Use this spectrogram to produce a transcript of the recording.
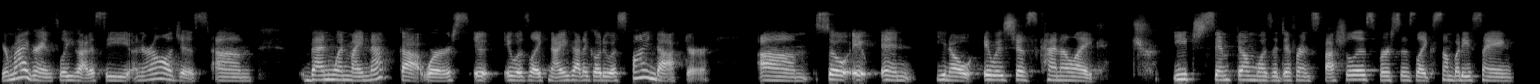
your migraines, well, you got to see a neurologist. Um, then when my neck got worse, it, it was like, now you got to go to a spine doctor. Um, so it, and, you know, it was just kind of like tr- each symptom was a different specialist versus like somebody saying,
